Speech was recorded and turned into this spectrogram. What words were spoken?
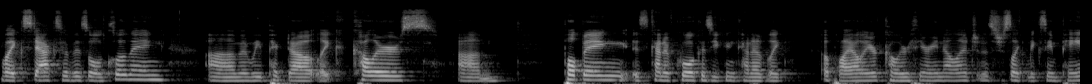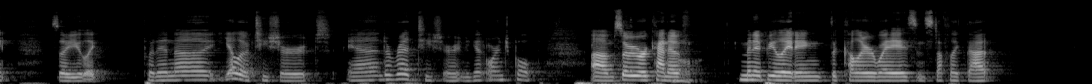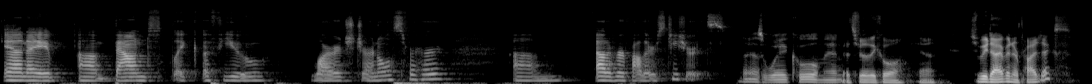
like stacks of his old clothing um, and we picked out like colors. Um, pulping is kind of cool because you can kind of like apply all your color theory knowledge and it's just like mixing paint. So you like put in a yellow t-shirt and a red t-shirt and you get orange pulp. Um, so we were kind of manipulating the colorways and stuff like that and I um, bound like a few large journals for her um, out of her father's t-shirts. That's way cool, man. That's really cool. Yeah. Should we dive into projects?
